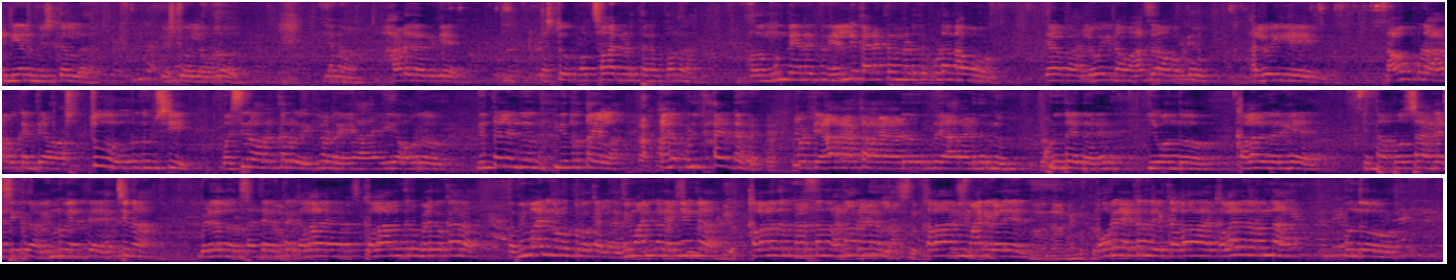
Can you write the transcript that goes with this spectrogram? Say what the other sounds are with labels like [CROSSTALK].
Indian musical festival ಅವರು ಏನು ಹಾಡುಗಾರರಿಗೆ ಎಷ್ಟು ಪ್ರೋತ್ಸಾಹ ನೀಡ್ತಾರೆ ಅಂತಂದ್ರೆ, ಅದು ಮುಂದೆ ಏನಾಯ್ತು ಎಲ್ಲಿ ಕಾರ್ಯಕ್ರಮ ನಡೆದ್ರು ಕೂಡ ನಾವು ಅಲ್ಲಿ ಹೋಗಿ ನಾವು ಹಾಜರಾಗಬೇಕು, ಅಲ್ಲಿ ಹೋಗಿ ನಾವು ಕೂಡ ಆಡ್ಬೇಕಂತ ಅಷ್ಟು ಹುರಿದುಂಬಿಸಿ ಬಸೀರ್ ಅವ್ರ ಅಂಕರು ಇಲ್ಲಿ ನೋಡ್ರಿ ಅವರು ನಿಂತಲ್ಲೇ ನಿಂದಿರ್ತಾ ನಿಲ್ಲುತ್ತಾ ಇಲ್ಲ? ಹಾಗೆ ಕುಣಿತಾ ಇದ್ದಾರೆ. ಬಟ್ ಯಾರು ಆಟ ಆಡಿದ್ರು ಯಾರು ಆಡಿದ್ರು ಕುಣಿತಾ ಇದ್ದಾರೆ. ಈ ಒಂದು ಕಲಾವಿದರಿಗೆ ಇಂಥ ಪ್ರೋತ್ಸಾಹ ಸಿಕ್ಕ ಸಿಕ್ಕರೆ ಇನ್ನೂ ಎಂತೆ ಹೆಚ್ಚಿನ ಬೆಳೆಯಲು ಸಾಧ್ಯ ಇರುತ್ತೆ ಕಲಾ ಕಲಾವಿದರು ಬೆಳಿಬೇಕಾದ್ರೆ ಅಭಿಮಾನಿಗಳು ಹುಟ್ಟಬೇಕಲ್ಲ. ಅಭಿಮಾನಿಗಳು ಹೆಂಗ ಕಲಾವಿದರು ಕಳಿಸ್ತಂದ್ರೆ ಅಣ್ಣವ್ರು ಹೇಳಿರಲ್ಲ ಕಲಾಭಿಮಾನಿಗಳೇ. ಅವರೇ ಯಾಕಂದ್ರೆ ಈ ಕಲಾ ಕಲಾವಿದರನ್ನ ಒಂದು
